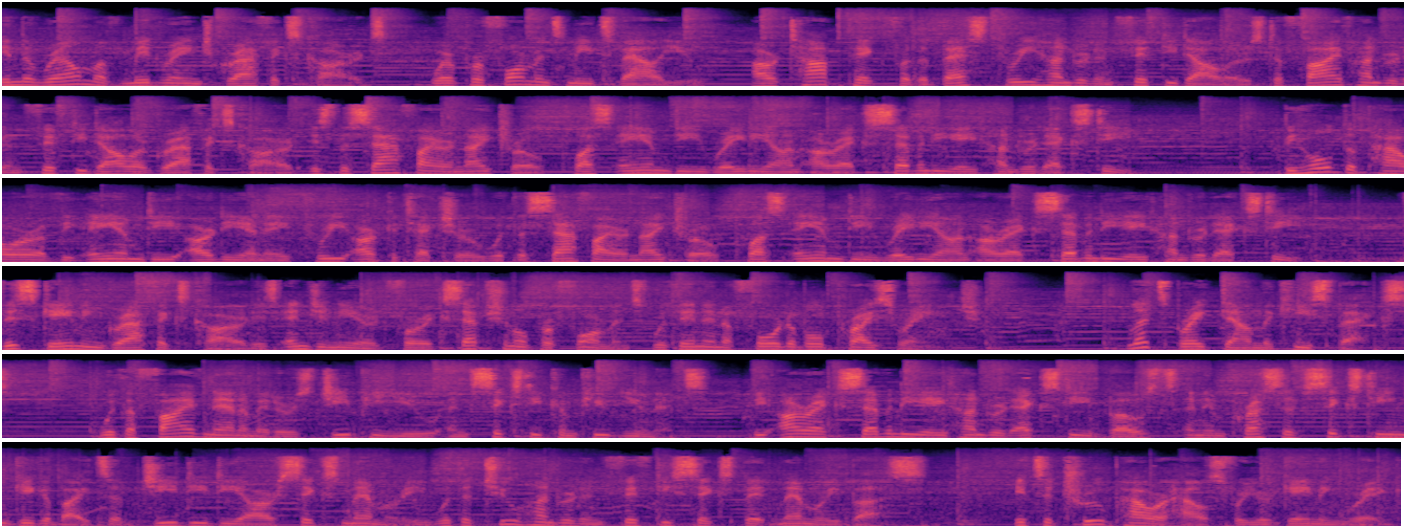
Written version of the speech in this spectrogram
In the realm of mid-range graphics cards, where performance meets value, our top pick for the best $350 to $550 graphics card is the Sapphire Nitro plus AMD Radeon RX 7800 XT. Behold the power of the AMD RDNA 3 architecture with the Sapphire Nitro plus AMD Radeon RX 7800 XT. This gaming graphics card is engineered for exceptional performance within an affordable price range. Let's break down the key specs. With a 5nm GPU and 60 compute units, the RX 7800 XT boasts an impressive 16GB of GDDR6 memory with a 256-bit memory bus. It's a true powerhouse for your gaming rig.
